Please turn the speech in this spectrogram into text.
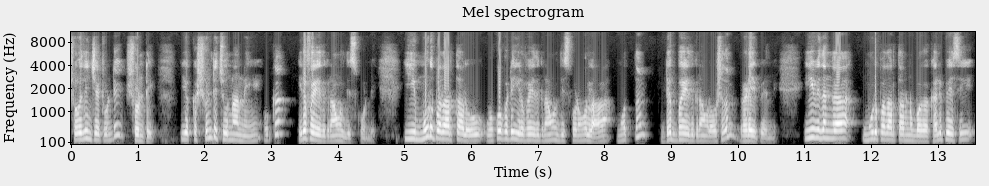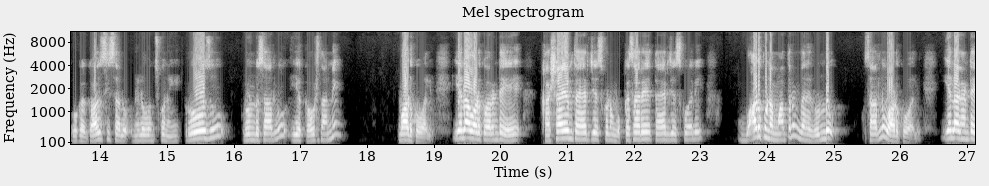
శోధించేటువంటి శొంఠి. ఈ యొక్క శొంఠి చూర్ణాన్ని ఒక ఇరవై ఐదు గ్రాములు తీసుకోండి. ఈ మూడు పదార్థాలు ఒక్కొక్కటి ఇరవై ఐదు గ్రాములు తీసుకోవడం వల్ల మొత్తం డెబ్బై ఐదు గ్రాముల ఔషధం రెడీ అయిపోయింది. ఈ విధంగా మూడు పదార్థాలను బాగా కలిపేసి ఒక గాజు సీసాలు నిల్వ ఉంచుకొని రోజు రెండు సార్లు ఈ యొక్క ఔషధాన్ని వాడుకోవాలి. ఎలా వాడుకోవాలంటే కషాయం తయారు చేసుకోవడం ఒక్కసారే తయారు చేసుకోవాలి. వాడకుండా మాత్రం దాన్ని రెండు సార్లు వాడుకోవాలి. ఎలాగంటే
